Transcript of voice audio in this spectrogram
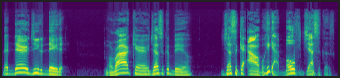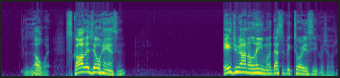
that Derek Jeter dated Mariah Carey, Jessica Biel, Jessica Alba. He got both Jessicas. Lord. Scarlett Johansson. Adriana Lima. That's the Victoria's Secret, shorty.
